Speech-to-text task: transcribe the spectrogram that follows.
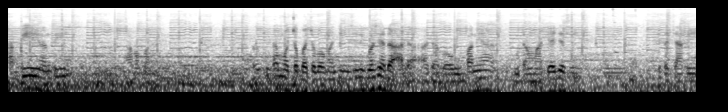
Tapi nanti apa? Terus kita mau coba-coba mancing di sini. Gua sih ada ada ada bawa umpannya udang mati aja sih. Kita cari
